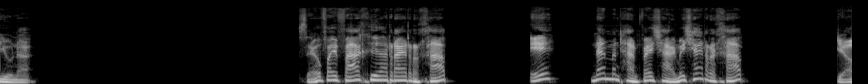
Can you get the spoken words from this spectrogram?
อยู่นะเซลล์ไฟฟ้าคืออะไรหรอครับ เอ๊ะ นั่นมันถ่านไฟฉายไม่ใช่หรอครับ เดี๋ยว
